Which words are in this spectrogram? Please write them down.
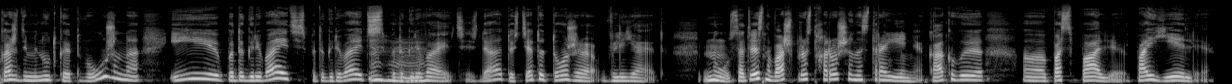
каждой минуткой этого ужина и подогреваетесь, подогреваетесь, Мгм. подогреваетесь, да, то есть это тоже влияет. Ну, соответственно, ваше просто хорошее настроение, как вы э, поспали, поели,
